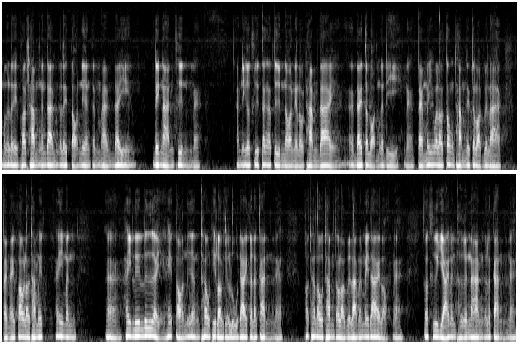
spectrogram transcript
มันก็เลยพอทำกันได้มันก็เลยต่อเนื่องกันมาได้ได้นานขึ้นนะ อันนี้ก็คือตั้งแต่ตื่นนอนเนี่ยเราทำได้ได้ตลอดมันก็ดีนะแต่ไม่ใช่ว่าเราต้องทำได้ตลอดเวลา แต่หมายความเราทำให้ให้มันให้เรื่อยๆ ให้ต่อเนื่องเท่าที่เราจะรู้ได้ก็แล้วกันนะเพราะถ้าเราทำตลอดเวลามันไม่ได้หรอกนะก็คือย้ายมันเผลอนานก็แล้วกันนะ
